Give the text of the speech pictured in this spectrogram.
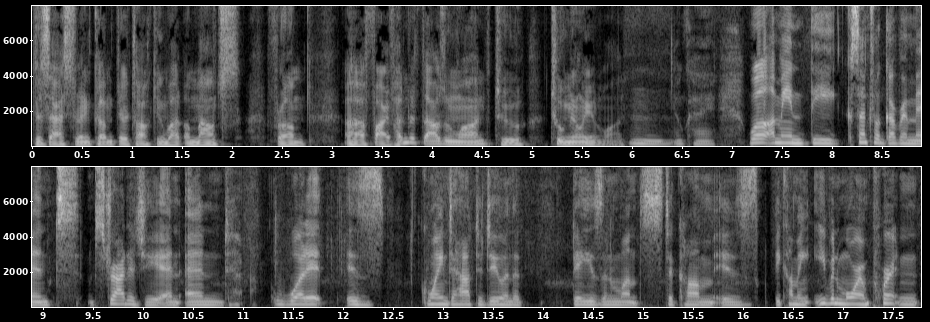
disaster income, they're talking about amounts from uh, 500,000 won to 2 million won. Mm, okay. Well, I mean, the central government strategy and, and what it is going to have to do in the days and months to come is becoming even more important,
